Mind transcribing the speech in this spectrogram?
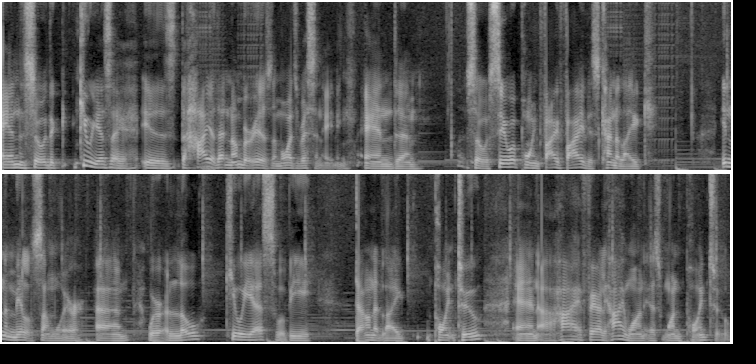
And so the QES is, the higher that number is, the more it's resonating. And um, so 0.55 is kind of like in the middle somewhere, um, where a low QES will be down at like 0.2 and a high, fairly high one is 1.2.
